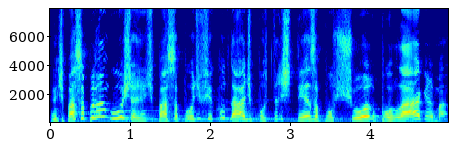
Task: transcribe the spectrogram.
A gente passa por angústia, a gente passa por dificuldade, por tristeza, por choro, por lágrima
